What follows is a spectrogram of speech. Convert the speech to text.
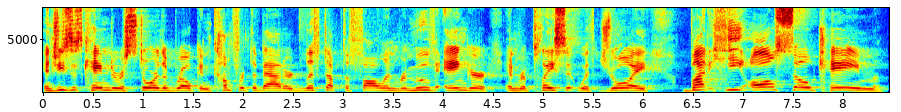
And Jesus came to restore the broken, comfort the battered, lift up the fallen, remove anger, and replace it with joy. But he also came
